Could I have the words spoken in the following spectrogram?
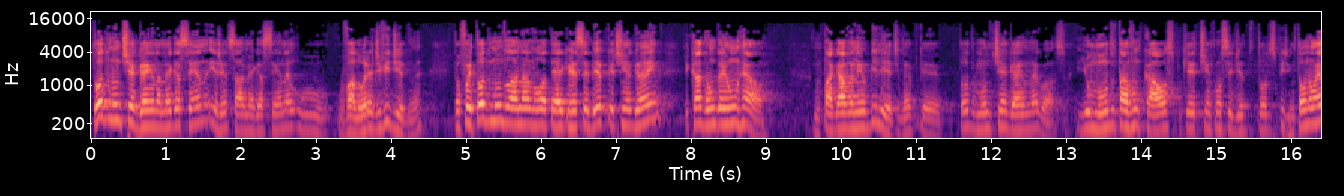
todo mundo tinha ganho na Mega Sena, e a gente sabe, Mega Sena, o, o valor é dividido. Né? Então foi todo mundo lá na lotérica receber, porque tinha ganho, e cada um ganhou um real. Não pagava nem o bilhete, né? porque todo mundo tinha ganho no negócio. E o mundo estava um caos, porque tinha concedido todos os pedidos. Então não é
